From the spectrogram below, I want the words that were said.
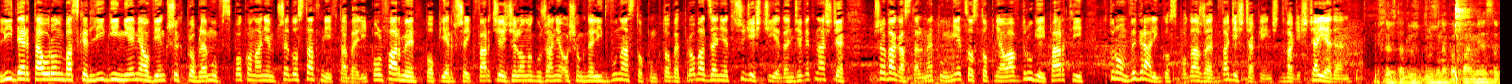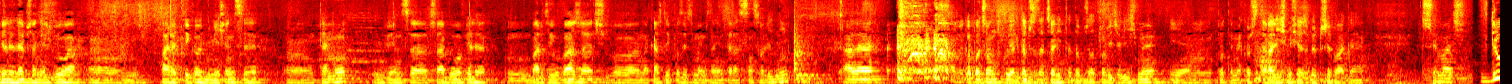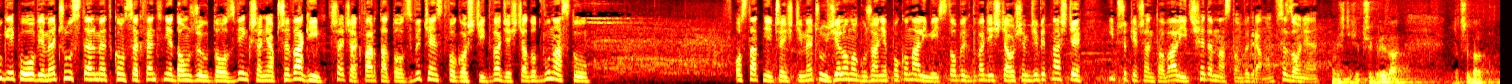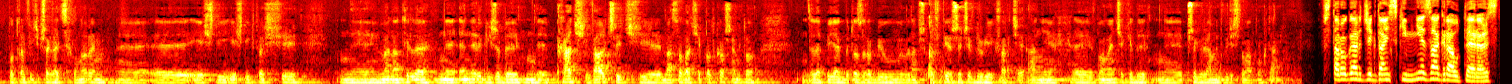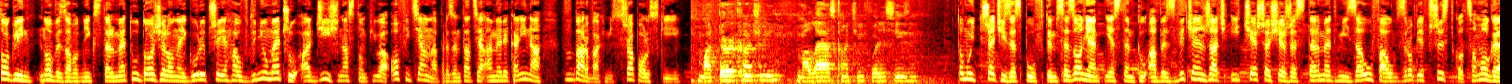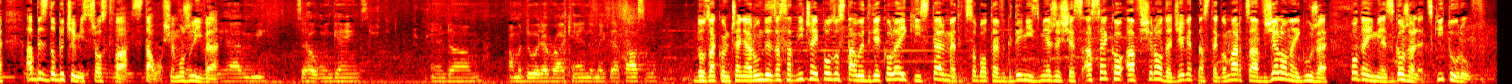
Lider Tauron Basket Ligi nie miał większych problemów z pokonaniem przedostatniej w tabeli Polfarmy. Po pierwszej kwarcie zielonogórzanie osiągnęli 12-punktowe prowadzenie 31-19. Przewaga Stelmetu nieco stopniała w drugiej partii, którą wygrali gospodarze 25-21. Myślę, że ta druż- drużyna po Parmie jest o wiele lepsza niż była parę tygodni, miesięcy em, temu, więc e, trzeba było wiele mm, bardziej uważać, bo na każdej pozycji moim zdaniem teraz są solidni, ale od samego początku jak dobrze zaczęli, to dobrze odpowiedzieliśmy i em, potem jakoś staraliśmy się, żeby przewagę trzymać. W drugiej połowie meczu Stelmet konsekwentnie dążył do zwiększenia przewagi. Trzecia kwarta to zwycięstwo gości 20 do 12. Ostatniej części meczu zielonogórzanie pokonali miejscowych 28-19 i przypieczętowali 17 wygraną w sezonie. Jeśli się przegrywa, to trzeba potrafić przegrać z honorem. E, e, Jeśli, jeśli ktoś e, ma na tyle energii, żeby pchać, walczyć, masować się pod koszem, to lepiej jakby to zrobił na przykład w pierwszej czy w drugiej kwarcie, a nie w momencie, kiedy przegrywamy 20 punktami. W Starogardzie Gdańskim nie zagrał Terel Stoglin. Nowy zawodnik Stelmetu do Zielonej Góry przyjechał w dniu meczu, a dziś nastąpiła oficjalna prezentacja Amerykanina w barwach mistrza Polski. To mój trzeci zespół w tym sezonie. Jestem tu, aby zwyciężać i cieszę się, że Stelmet mi zaufał. Zrobię wszystko, co mogę, aby zdobycie mistrzostwa stało się możliwe. Do zakończenia rundy zasadniczej pozostały dwie kolejki. Stelmet w sobotę w Gdyni zmierzy się z Aseko, a w środę 19 marca w Zielonej Górze podejmie Zgorzelecki Turów.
